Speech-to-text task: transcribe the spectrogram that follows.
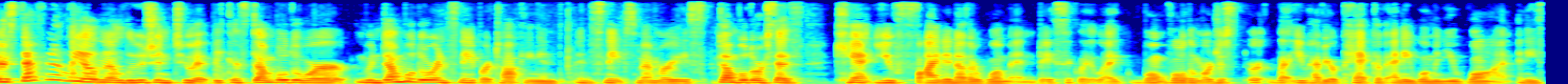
There's definitely an allusion to it because Dumbledore, when Dumbledore and Snape are talking in, in Snape's memories, Dumbledore says, Can't you find another woman? Basically, like, won't Voldemort just er, let you have your pick of any woman you want? And he,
